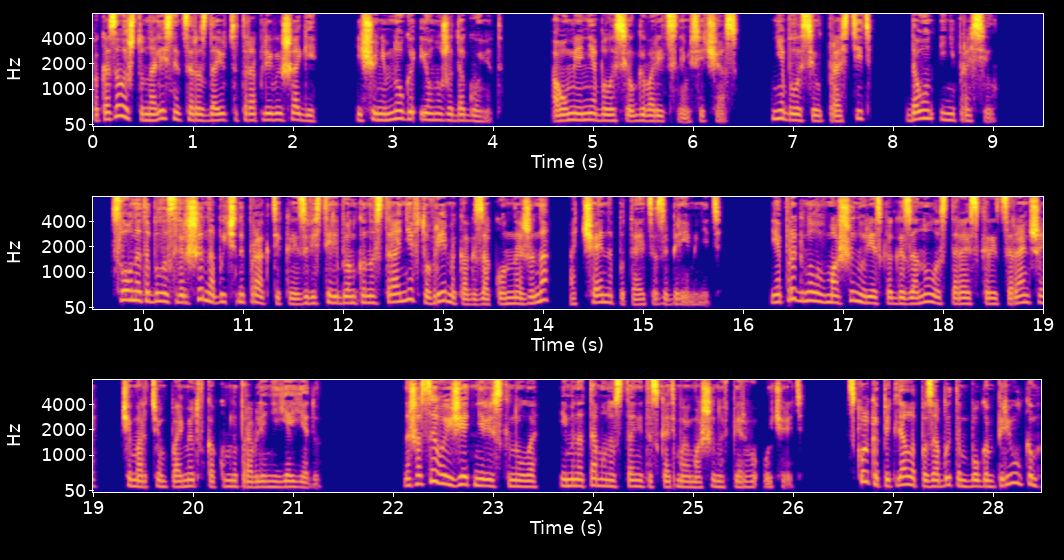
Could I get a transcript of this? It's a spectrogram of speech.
Показалось, что на лестнице раздаются торопливые шаги. Еще немного, и он уже догонит. А у меня не было сил говорить с ним сейчас. Не было сил простить, да он и не просил. Словно это было совершенно обычной практикой — завести ребенка на стороне, в то время как законная жена отчаянно пытается забеременеть. Я прыгнула в машину, резко газанула, стараясь скрыться раньше, чем Артем поймет, в каком направлении я еду. На шоссе выезжать не рискнула, именно там он и станет искать мою машину в первую очередь. Сколько петляла по забытым богом переулкам,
